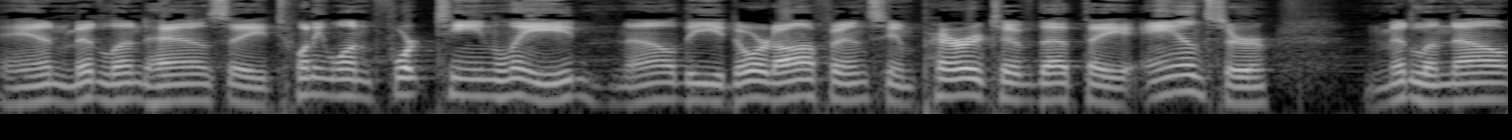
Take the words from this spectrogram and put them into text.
And Midland has a 21 14 lead. Now the Dordt offense, imperative that they answer. Midland now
